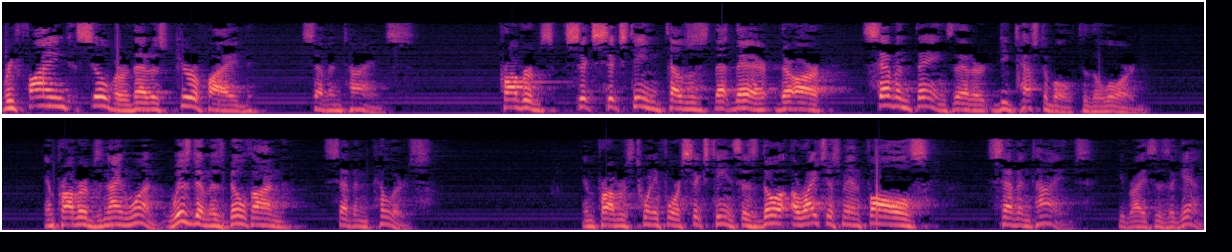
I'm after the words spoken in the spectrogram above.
refined silver that is purified seven times. Proverbs 6:16 tells us that there there are seven things that are detestable to the Lord. In Proverbs 9:1, wisdom is built on seven pillars. In Proverbs 24:16 says though a righteous man falls seven times, he rises again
